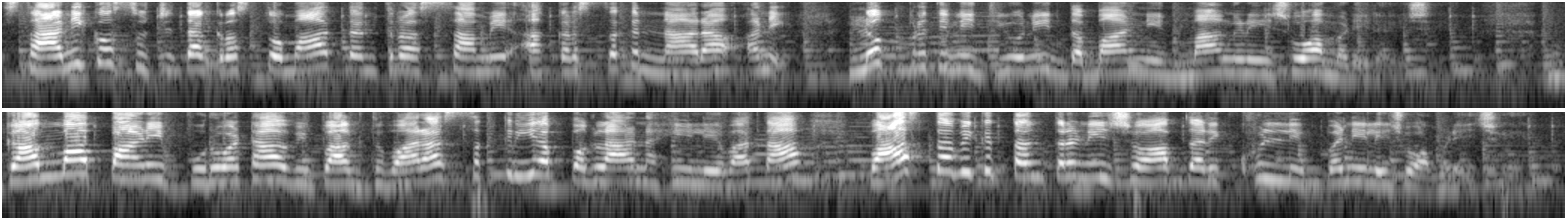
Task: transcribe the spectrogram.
સ્થાનિકો સૂચિતાગ્રસ્તોમાં તંત્ર સામે આકર્ષક નારા અને લોકપ્રતિનિધિઓની દબાણની માંગણી જોવા મળી રહી છે. ગામમાં પાણી પુરવઠા વિભાગ દ્વારા સક્રિય પગલાં નહીં લેવાતા વાસ્તવિક તંત્રની જવાબદારી ખુલ્લી બનેલી જોવા મળે છે.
